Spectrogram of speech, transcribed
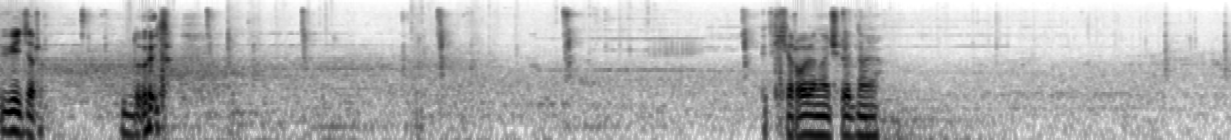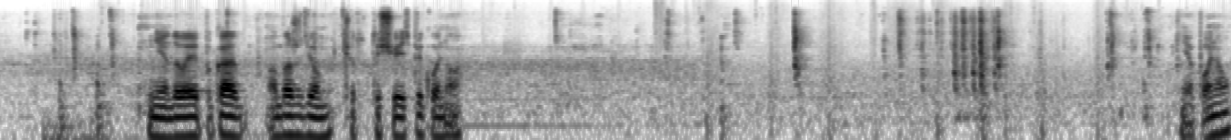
ветер дует? Какая-то херовина очередная. Не, давай пока обождем. Что тут еще есть прикольного? Я понял.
